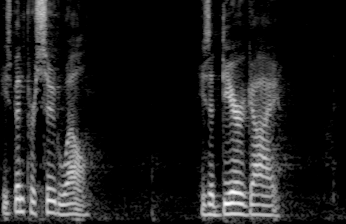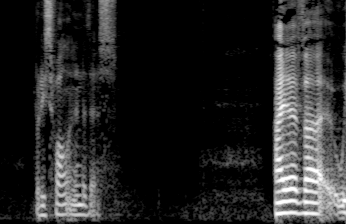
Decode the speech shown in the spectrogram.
He's been pursued well. He's a dear guy, but he's fallen into this. I have, uh, we,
